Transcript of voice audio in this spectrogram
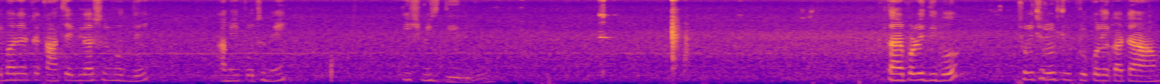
এবারে একটা কাঁচের গ্লাসের মধ্যে আমি প্রথমে কিশমিশ দিয়ে দিব। তারপরে দিব ছোটো ছোটো টুকরো করে কাটা আম।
